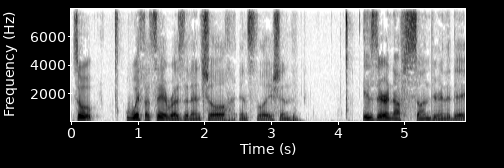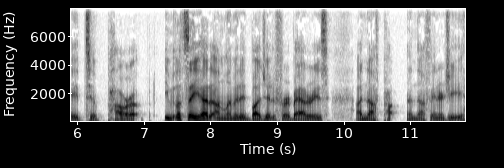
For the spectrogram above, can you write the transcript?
so with let's say a residential installation, is there enough sun during the day to power up? Let's say you had unlimited budget for batteries, enough enough energy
